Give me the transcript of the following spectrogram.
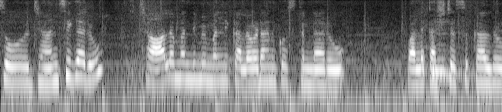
సో ఝాన్సీ గారు చాలామంది మిమ్మల్ని కలవడానికి వస్తున్నారు. వాళ్ళ కష్ట సుఖాలు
